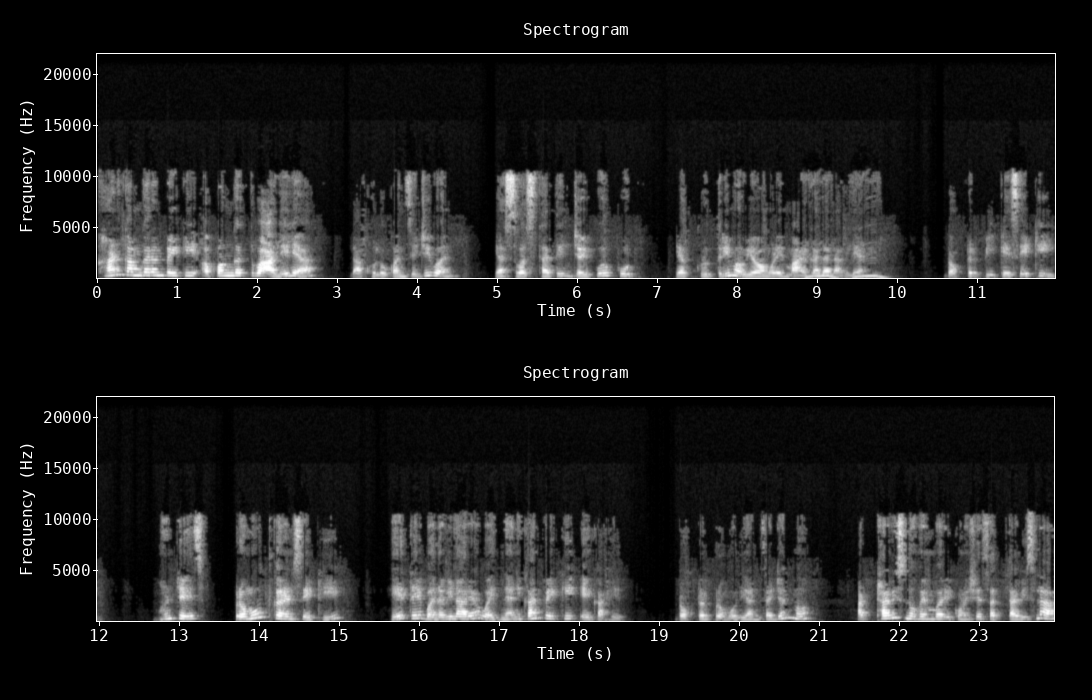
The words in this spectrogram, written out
खाण कामगारांपैकी अपंगत्व आलेल्या लाखो लोकांचे जीवन या स्वस्थातील जयपूर फूट या कृत्रिम अवयवामुळे मार्गाला लागले आहे. डॉक्टर पी. के. सेठी म्हणजेच प्रमोद करण सेठी हे ते बनविणाऱ्या वैज्ञानिकांपैकी एक आहेत. डॉक्टर प्रमोद यांचा जन्म अठ्ठावीस नोव्हेंबर एकोणीसशे सत्तावीसला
